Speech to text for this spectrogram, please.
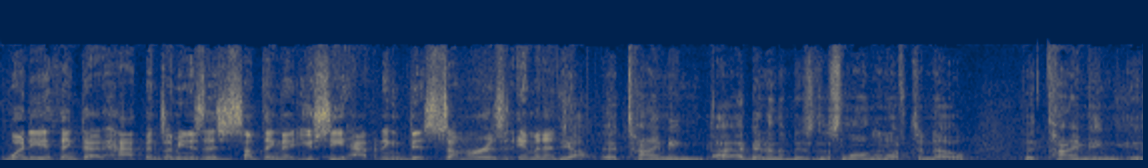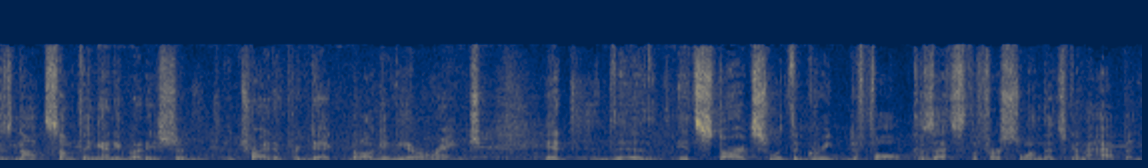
When do you think that happens? I mean, is this something that you see happening this summer? Is it imminent? Yeah, uh, timing. I've been in the business long enough to know that timing is not something anybody should try to predict, but I'll give you a range. It, the, it starts with the Greek default because that's the first one that's going to happen,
